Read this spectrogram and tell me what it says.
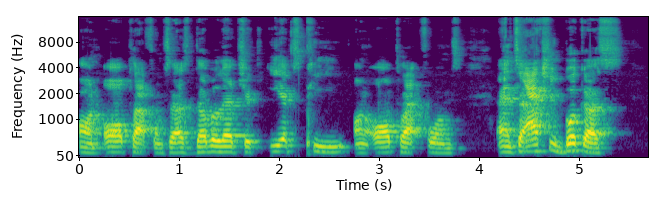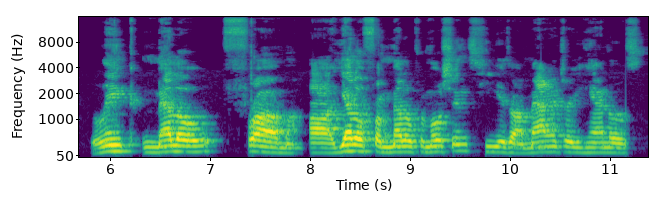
on all platforms. That's Double Electric EXP on all platforms. And to actually book us, link Mello from uh, Yellow from Mello Promotions. He is our manager. He handles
